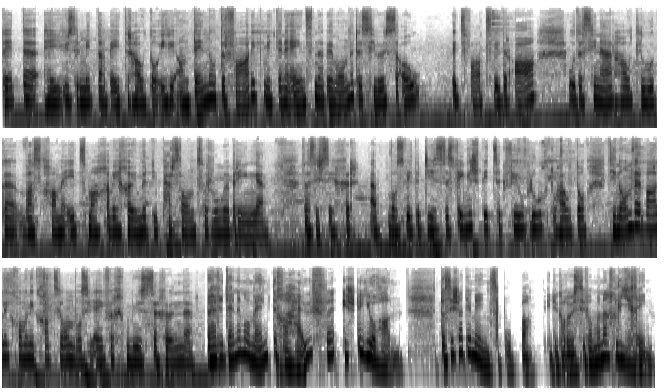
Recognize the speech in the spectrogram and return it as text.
Dort haben unsere Mitarbeiter halt auch ihre Antenne und Erfahrung mit den einzelnen Bewohnern, dass sie wissen, oh, jetzt fängt es wieder an. Und dass sie dann halt schauen, was kann man jetzt machen, wie können wir die Person zur Ruhe bringen. Das ist sicher, äh, was wieder dieses Fingerspitzengefühl braucht und halt auch die nonverbale Kommunikation, die sie einfach müssen können. Wer in diesen Momenten helfen kann, ist der Johann. Das ist eine Demenzpuppe in der Größe von einem Kleinkind.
